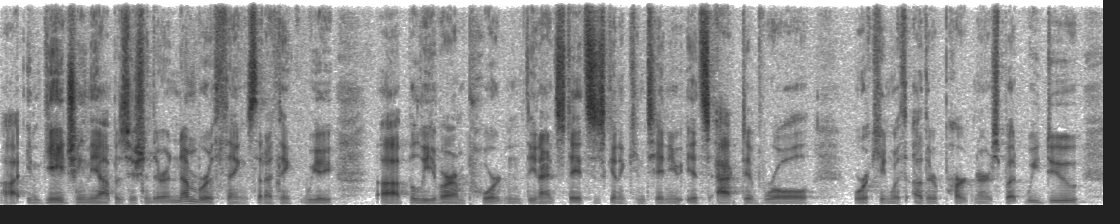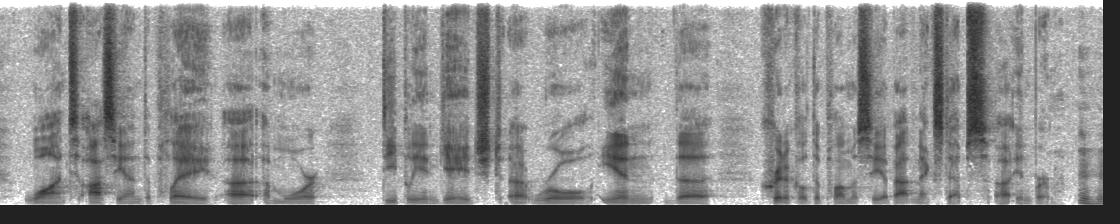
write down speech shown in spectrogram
uh, engaging the opposition. There are a number of things that I think we uh, believe are important. The United States is going to continue its active role working with other partners, but we do want ASEAN to play uh, a more deeply engaged role in the critical diplomacy about next steps in Burma. Mm-hmm.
